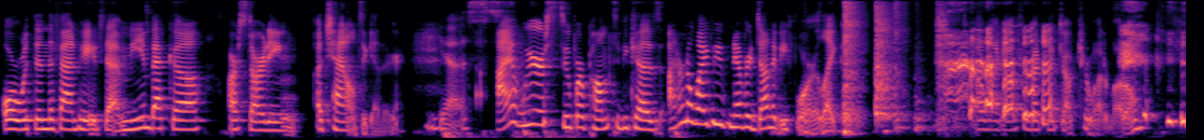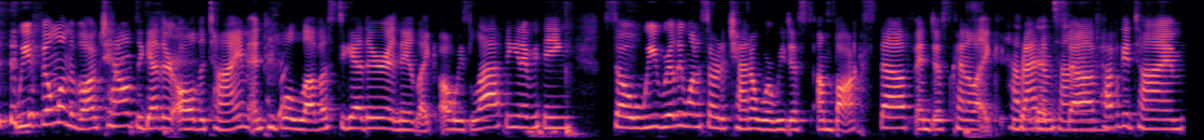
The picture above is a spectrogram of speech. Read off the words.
or within the fan page that me and Becca are starting a channel together. yes, I we're super pumped because I don't know why we've never done it before. Like, oh my gosh, Rebecca dropped her water bottle. We film on the vlog channel together all the time, and people love us together, and they like always laughing and everything. So we really want to start a channel where we just unbox stuff and just kind of like Have random stuff, have a good time,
